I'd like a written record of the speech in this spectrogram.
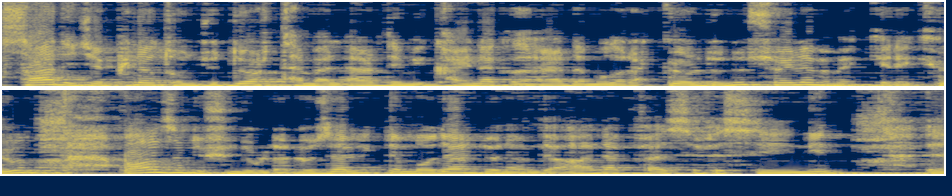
sadece Platoncu dört temel erdemi kaynak erdem olarak gördüğünü söylememek gerekiyor. Bazı düşünürler özellikle modern dönemde ahlak felsefesinin e,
